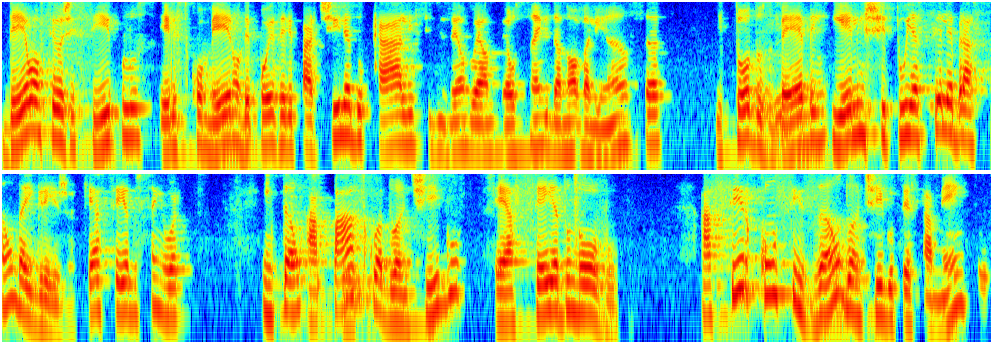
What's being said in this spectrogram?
deu aos seus discípulos, eles comeram, depois ele partilha do cálice, dizendo é, é o sangue da nova aliança, e todos uhum. bebem, e ele institui a celebração da igreja, que é a ceia do Senhor. Então, a Páscoa do Antigo é a ceia do Novo. A circuncisão do Antigo Testamento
